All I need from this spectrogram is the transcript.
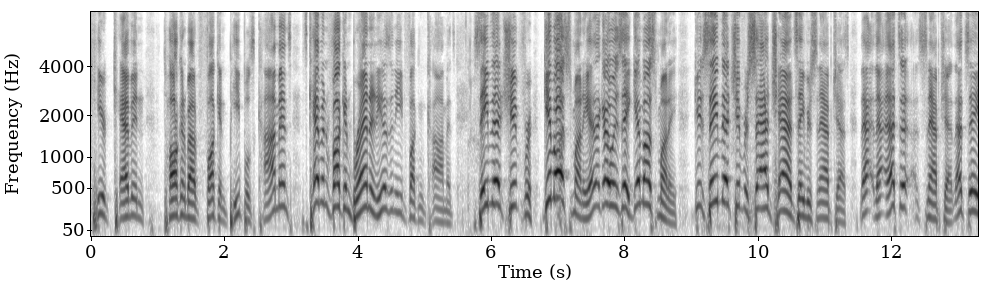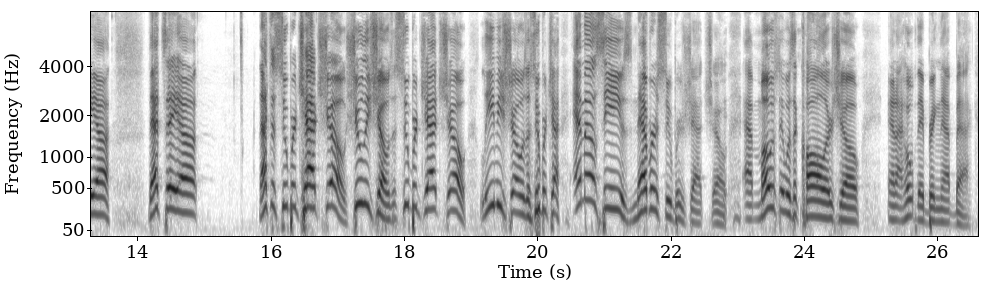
to hear Kevin talking about fucking people's comments. It's Kevin fucking Brennan. He doesn't need fucking comments. Save that shit for give us money. Like I always say, give us money. Save that shit for sad Chad. Save your Snapchats. That, that that's a Snapchat. That's a uh, that's a uh, that's a super chat show. Shuli show is a super chat show. Levy show is a super chat. MLC is never super chat show. At most, it was a caller show, and I hope they bring that back.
